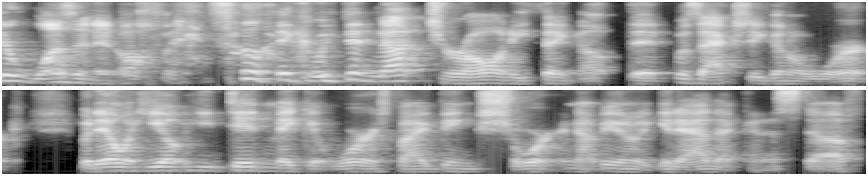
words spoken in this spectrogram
there wasn't an offense. like we did not draw anything up that was actually going to work. But it, he he did make it worse by being short and not being able to get out of that kind of stuff.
